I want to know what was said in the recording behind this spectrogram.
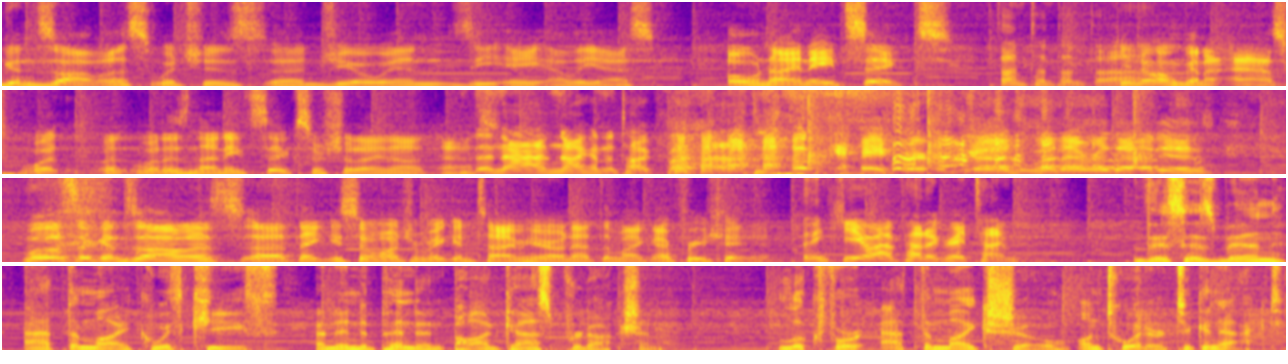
Gonzalez, which is uh, G O N Z A L E S 0986. Dun dun dun dun. You know I'm gonna ask what what, what is 986 or should I not ask? Nah, I'm not gonna talk about that. okay, very good. Whatever that is. Melissa Gonzalez, uh, thank you so much for making time here on At the Mic. I appreciate it. Thank you. I've had a great time. This has been At the Mic with Keith, an independent podcast production. Look for At the Mic Show on Twitter to connect.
